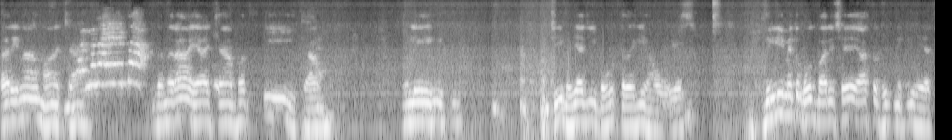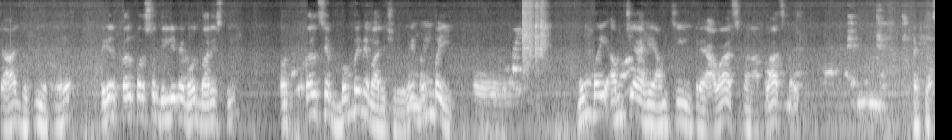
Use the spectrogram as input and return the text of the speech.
हरिनामाच्या गणरायाच्या भक्तीच्या मुले. जी भैया जी बहुत रही हाँ यस. दिल्ली में तो बहुत बारिश है, आज तो धूप निकली है अच्छा आज धूप नहीं निकली है, लेकिन कल परसों दिल्ली में बहुत बारिश थी और कल से मुंबई में बारिश शुरू हो गई, मुंबई। मुंबई आमची आहे, आमची इकडे आवाज़ पण, आपलाच पाहिजे नक्कीच,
